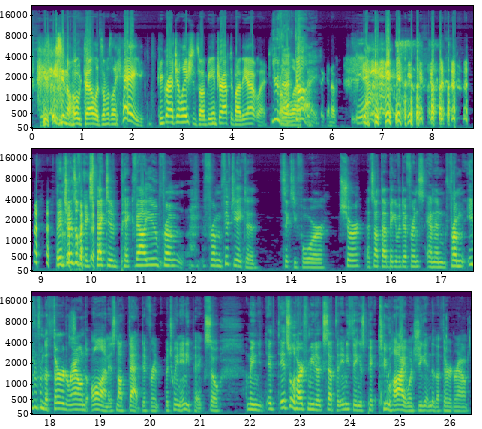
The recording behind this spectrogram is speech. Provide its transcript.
he's in a hotel, and someone's like, "Hey, congratulations on being drafted by the Avalanche." It's You're that the guy. thing I'm thinking of. Yeah. But in terms of like expected pick value from from 58 to 64, sure, that's not that big of a difference. And then from even from the third round on, it's not that different between any pick. So, I mean, it, it's really hard for me to accept that anything is picked too high once you get into the third round.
